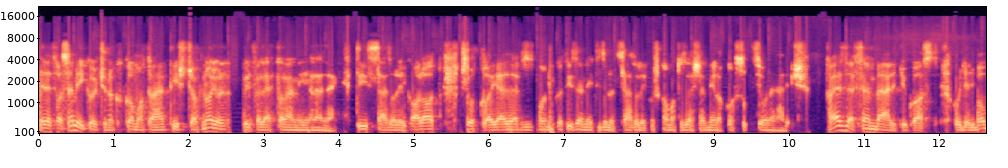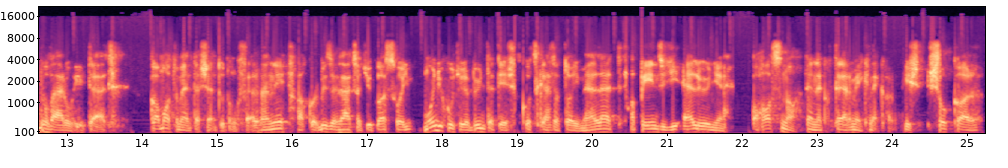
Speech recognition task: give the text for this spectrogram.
illetve a személykölcsönök kamatát is csak nagyon rövidve lehet találni jelenleg 10% alatt, sokkal jellemző mondjuk a 14-15%-os kamatozás ennél a konstrukciónál is. Ha ezzel szembeállítjuk azt, hogy egy babaváró hitelt kamatmentesen tudunk felvenni, akkor bizony láthatjuk azt, hogy mondjuk úgy, hogy a büntetés kockázatai mellett a pénzügyi előnye a haszna ennek a terméknek is sokkal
